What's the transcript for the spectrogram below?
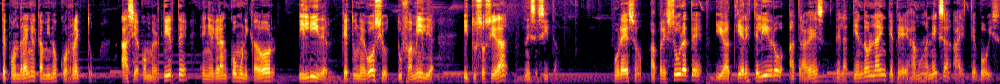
te pondrá en el camino correcto hacia convertirte en el gran comunicador y líder que tu negocio, tu familia y tu sociedad necesitan. Por eso, apresúrate y adquiere este libro a través de la tienda online que te dejamos anexa a este voice.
